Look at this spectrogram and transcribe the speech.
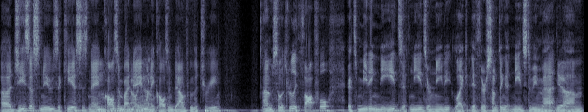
Uh, Jesus knew Zacchaeus' name, calls him by name when Oh, yeah. he calls him down from the tree. Um, so it's really thoughtful. It's meeting needs if needs are needy, like if there's something that needs to be met. Yeah. Um,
